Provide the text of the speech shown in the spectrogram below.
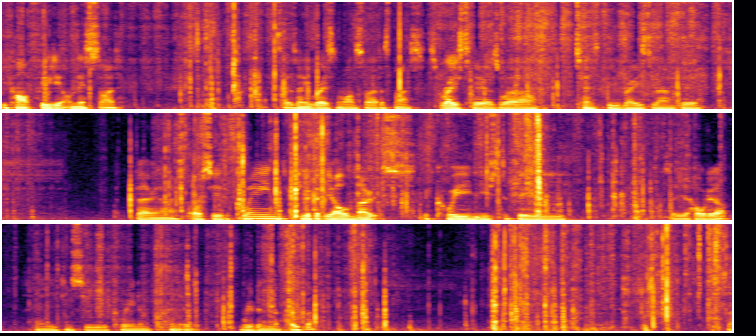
you can't feel it on this side. So it's only raised on one side, that's nice. It's raised here as well, it tends to be raised around here. Very nice. Obviously the Queen, if you look at the old notes, the Queen used to be so you hold it up and you can see the Queen imprinted within the paper. So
